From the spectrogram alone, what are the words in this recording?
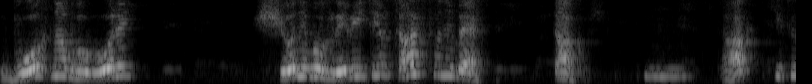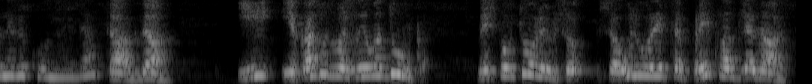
Бог нам говорить, що не могли війти в Царство Небесне. Також. Так? Ті, хто не виконує, да? Так, да. І яка тут важлива думка? Ми ж повторюємо, що Шауль говорить, це приклад для нас.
